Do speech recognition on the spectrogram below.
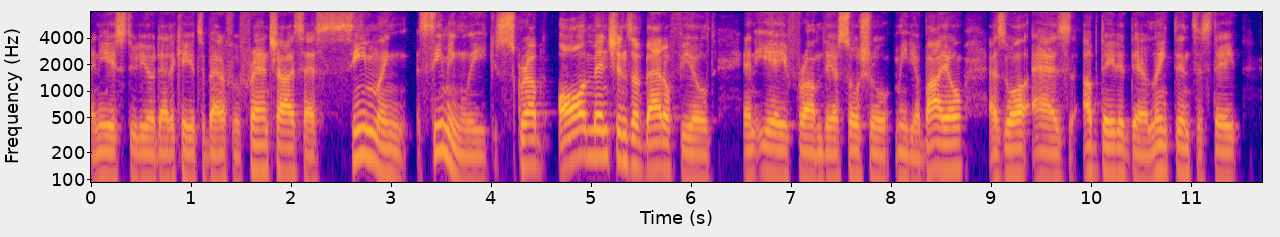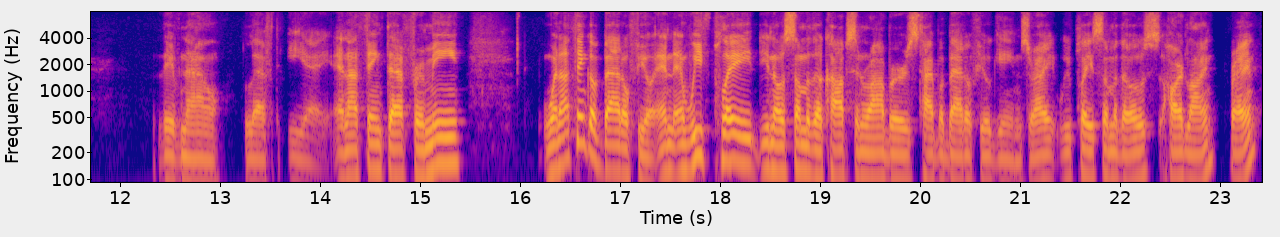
an EA studio dedicated to Battlefield franchise, has seeming, seemingly scrubbed all mentions of Battlefield and EA from their social media bio, as well as updated their LinkedIn to state they've now left EA. And I think that for me, when I think of Battlefield, and, and we've played, you know, some of the cops and robbers type of Battlefield games, right? We played some of those hardline, right?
